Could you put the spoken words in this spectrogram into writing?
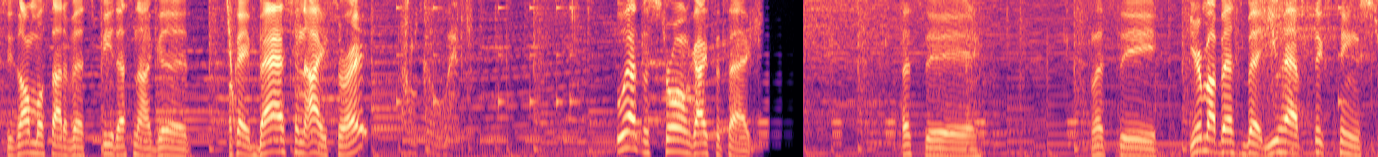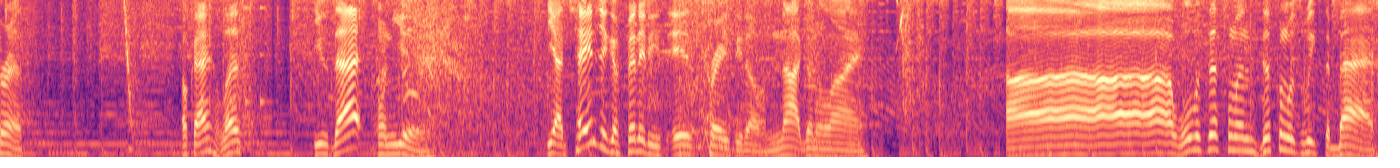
She's almost out of SP. That's not good. Okay, bash and ice, right? Who has a strong ice attack? Let's see. Let's see. You're my best bet. You have 16 strength. Okay, let's use that on you. Yeah, changing affinities is crazy though. Not gonna lie. Uh, what was this one? This one was weak to bash,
